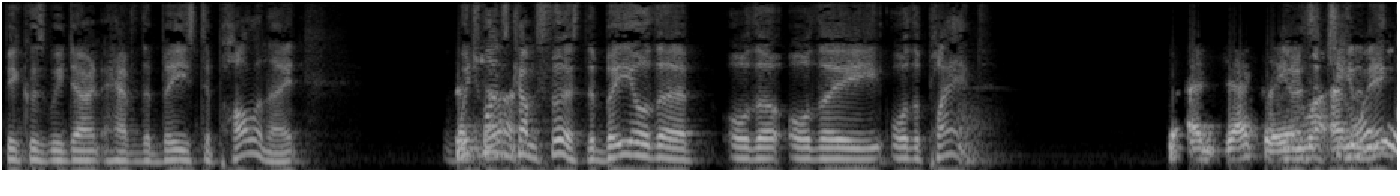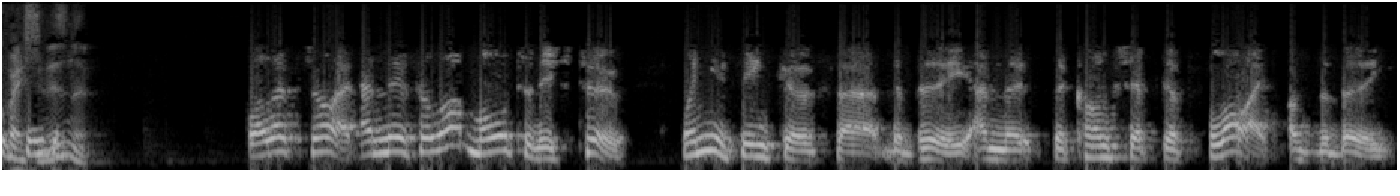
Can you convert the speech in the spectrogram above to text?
because we don't have the bees to pollinate. Which ones comes first, the bee or the or the or the or the plant? Exactly. You know, it's a chicken and egg question, isn't it? Well, that's right. And there's a lot more to this too. When you think of uh, the bee and the, the concept of flight of the bee,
